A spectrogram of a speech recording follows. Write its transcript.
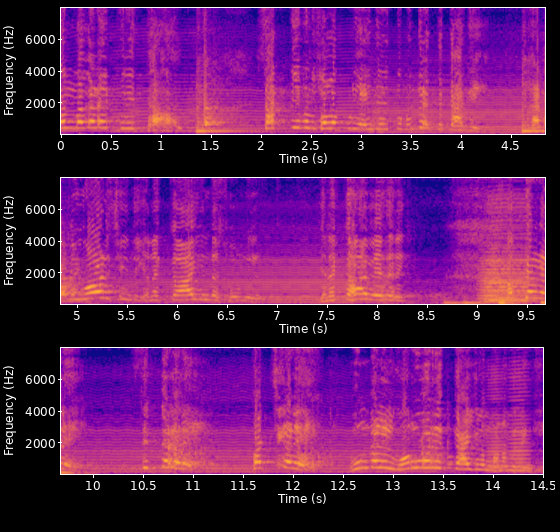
என் மகனை பிரித்தாய் சத்தியம் என்று சொல்லக்கூடிய ஐந்து எழுத்து மந்திரத்துக்காக கடமையோடு செய்த எனக்காய் இந்த சூழ்நிலை எனக்கா வேதனை. பக்தர்களே சித்தர்களே பட்சிகளே உங்களில் ஒருவருக்காகிலும் மனம் இறங்கி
